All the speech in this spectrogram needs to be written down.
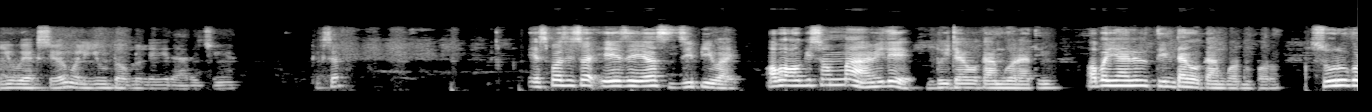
युएक्स हो मैले युडब्लु लेखिरहेको रहेछु यहाँ। ठिक छ? यसपछि छ एजेएस जिपिवाई अब अघिसम्म हामीले दुईवटाको काम गराएको थियौँ। अब यहाँनिर तिनवटाको काम गर्नु पर्यो। सुरुको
